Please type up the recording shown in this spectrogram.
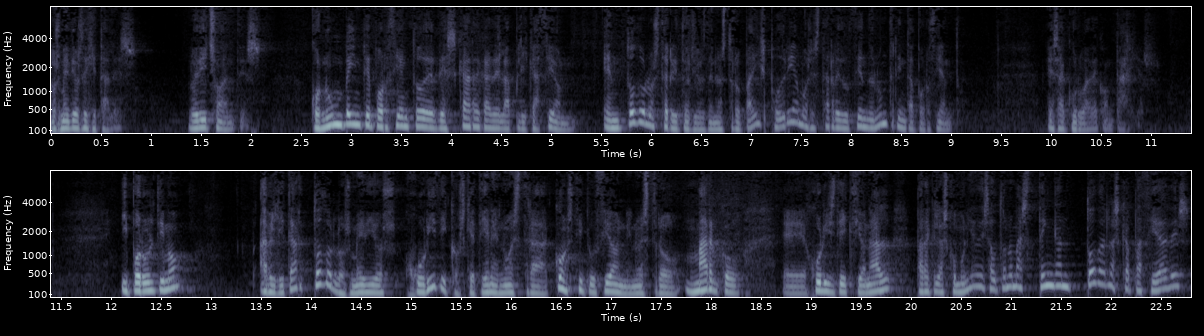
los medios digitales. Lo he dicho antes. Con un 20% de descarga de la aplicación en todos los territorios de nuestro país podríamos estar reduciendo en un 30% esa curva de contagios. Y por último, habilitar todos los medios jurídicos que tiene nuestra Constitución y nuestro marco eh, jurisdiccional para que las comunidades autónomas tengan todas las capacidades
